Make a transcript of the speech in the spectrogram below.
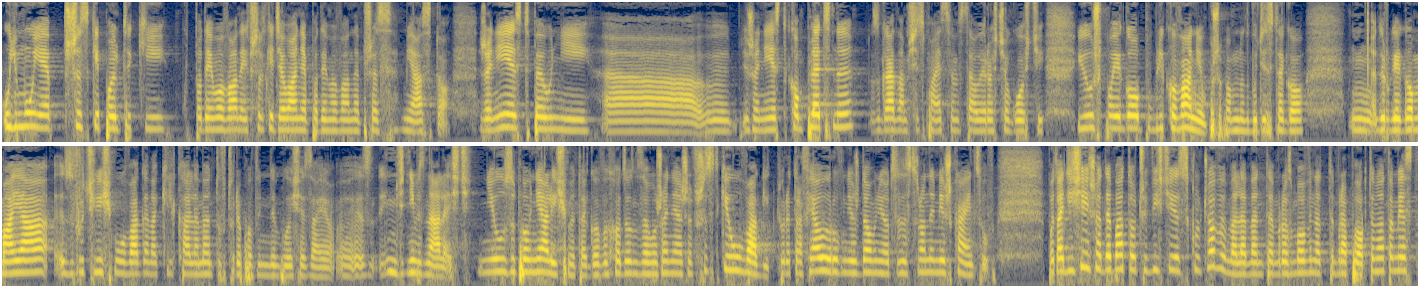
ujmuje wszystkie polityki podejmowane i wszelkie działania podejmowane przez miasto, że nie jest w pełni, e, że nie jest kompletny, zgadzam się z Państwem w całej rozciągłości. Już po jego opublikowaniu, przypomnę 22 maja, zwróciliśmy uwagę na kilka elementów, które powinny były się zają- e, w nim znaleźć. Nie uzupełnialiśmy tego, wychodząc z założenia, że wszystkie uwagi, które trafiały również do mnie ze strony mieszkańców, bo ta dzisiejsza debata oczywiście jest kluczowym elementem rozmowy nad tym raportem, natomiast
